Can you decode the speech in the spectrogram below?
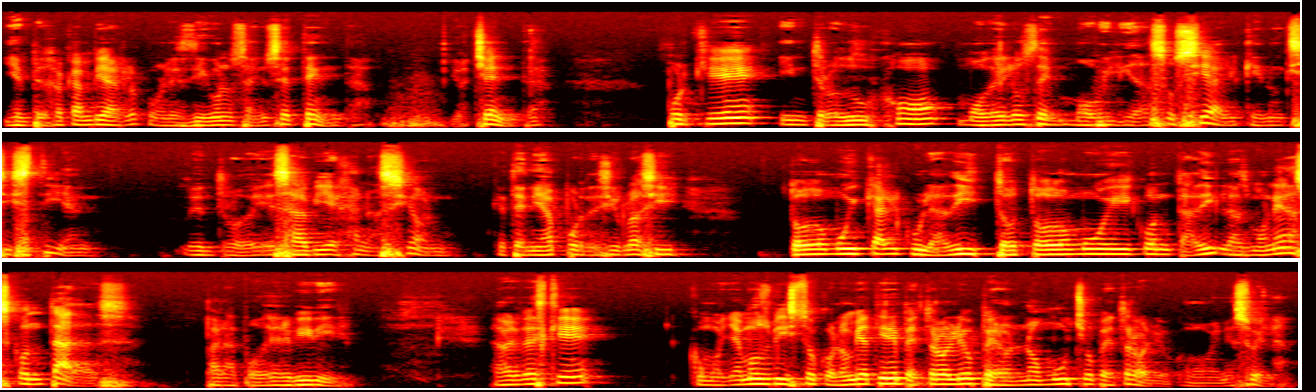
y empezó a cambiarlo, como les digo, en los años 70 y 80, porque introdujo modelos de movilidad social que no existían dentro de esa vieja nación, que tenía, por decirlo así, todo muy calculadito, todo muy contadito, las monedas contadas para poder vivir. La verdad es que, como ya hemos visto, Colombia tiene petróleo, pero no mucho petróleo, como Venezuela.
